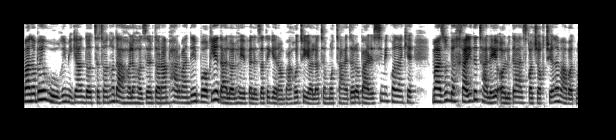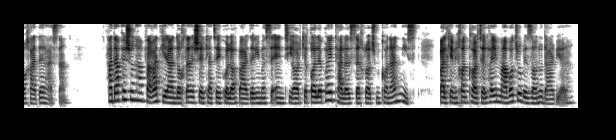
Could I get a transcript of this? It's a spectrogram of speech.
منابع حقوقی میگن دادستانها در حال حاضر دارن پرونده باقی های فلزات گرانبها تو ایالات متحده را بررسی می‌کنن که مزون به خرید طلای آلوده از قاچاقچیان مواد مخدر هستند. هدفشون هم فقط گیر انداختن شرکت کلاهبرداری مثل NTR که قالب های طلا استخراج می‌کنن نیست بلکه می‌خوان کارتل های مواد رو به زانو در بیارن.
